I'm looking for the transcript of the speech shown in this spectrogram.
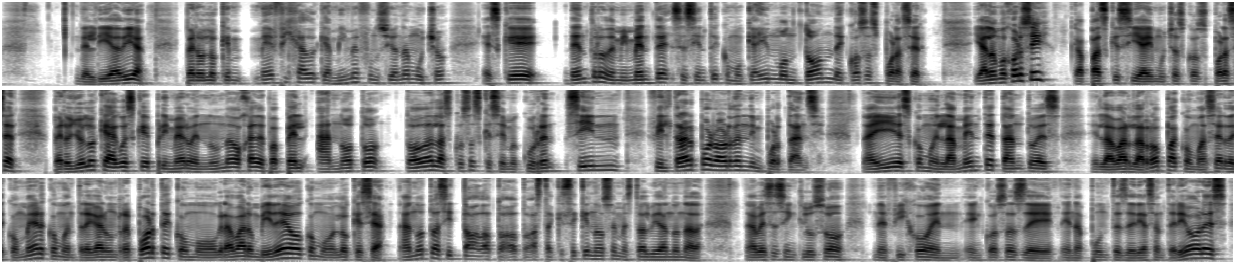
del día a día. Pero lo que me he fijado que a mí me funciona mucho es que dentro de mi mente se siente como que hay un montón de cosas por hacer. Y a lo mejor sí, capaz que sí hay muchas cosas por hacer. Pero yo lo que hago es que primero en una hoja de papel anoto todas las cosas que se me ocurren sin filtrar por orden de importancia. Ahí es como en la mente, tanto es lavar la ropa, como hacer de comer, como entregar un reporte, como grabar un video, como lo que sea. Anoto así todo, todo, todo, hasta que sé que no se me está olvidando nada. A veces incluso me fijo en, en cosas de, en apuntes de días anteriores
